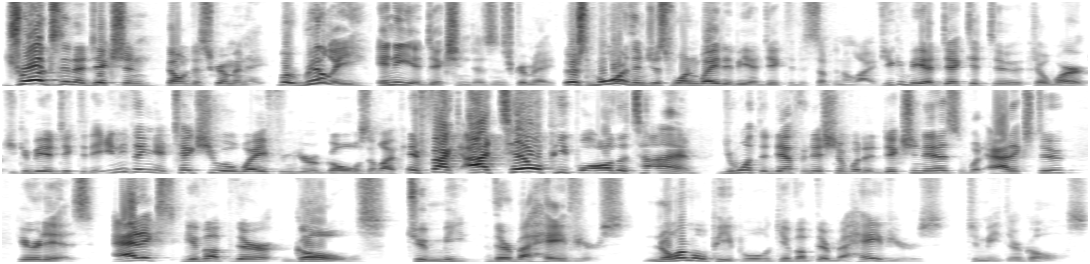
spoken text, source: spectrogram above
drugs and addiction don't discriminate. But really, any addiction doesn't discriminate. There's more than just one way to be addicted to something in life. You can be addicted to, to work, you can be addicted to anything that takes you away from your goals in life. In fact, I tell people all the time you want the definition of what addiction is, what addicts do? Here it is. Addicts give up their goals to meet their behaviors. Normal people give up their behaviors to meet their goals.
